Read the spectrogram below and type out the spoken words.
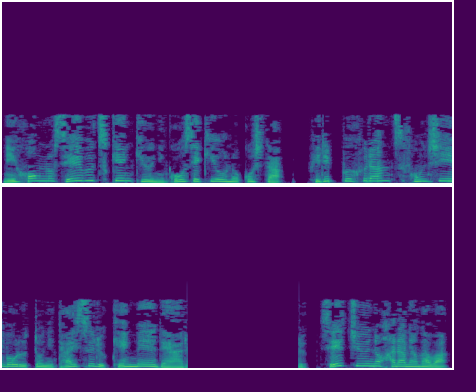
日本の生物研究に功績を残したフィリップ・フランツ・フォン・シーボルトに対する県名である。成虫の腹長は、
